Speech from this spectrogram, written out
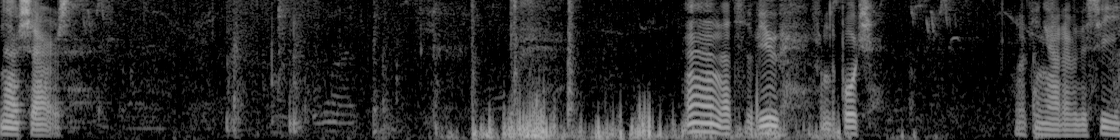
no showers. And that's the view from the porch, looking out over the sea.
